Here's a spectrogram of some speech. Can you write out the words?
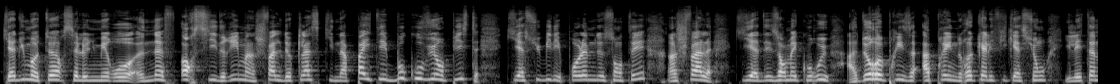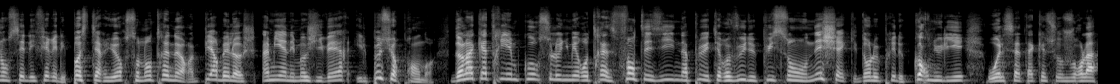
qui a du moteur. C'est le numéro 9 Orsi Dream, un cheval de classe qui n'a pas été beaucoup vu en piste, qui a subi des problèmes de santé. Un cheval qui a désormais couru à deux reprises après une requalification. Il est annoncé déférer les postérieurs. Son entraîneur Pierre Belloche a mis un émoji vert. Il peut surprendre. Dans la quatrième course, le numéro 13 Fantasy n'a plus été revue depuis son échec dans le prix de Cornulier où elle s'attaquait ce jour-là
